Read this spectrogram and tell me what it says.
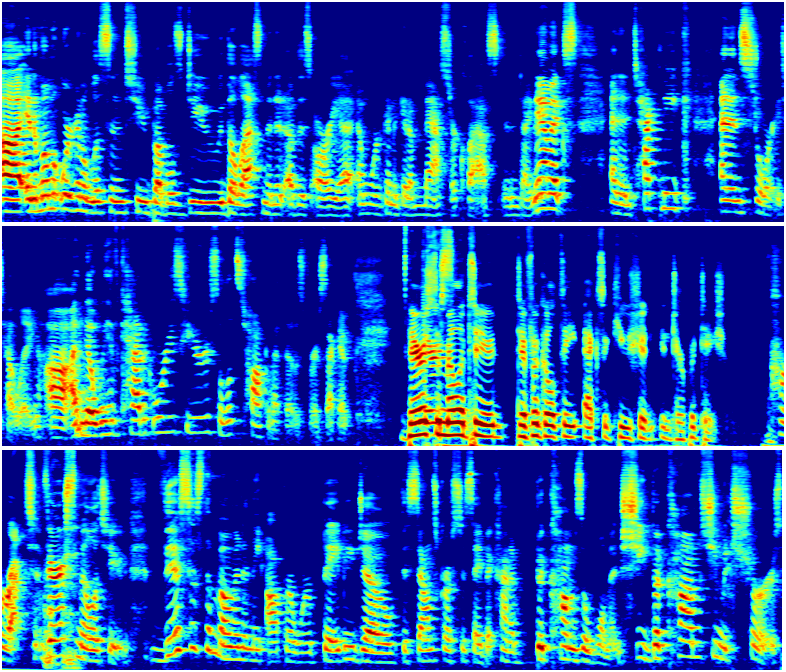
Uh, in a moment, we're going to listen to Bubbles do the last minute of this aria, and we're going to get a masterclass in dynamics and in technique and in storytelling. Uh, I know we have categories here, so let's talk about those for a second. Verisimilitude, difficulty, execution, interpretation. Correct. Verisimilitude. This is the moment in the opera where Baby Doe, this sounds gross to say, but kind of becomes a woman. She becomes, she matures.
